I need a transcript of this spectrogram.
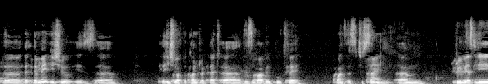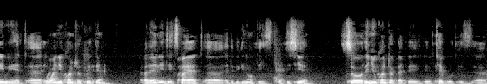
the, the, the, main issue is uh, the issue of the contract that uh, the Zimbabwe Book Fair wants us to sign. Um, previously, we had uh, a one year contract with them, but then it expired uh, at the beginning of this, of this year. So the new contract that they, they've tabled is, uh,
